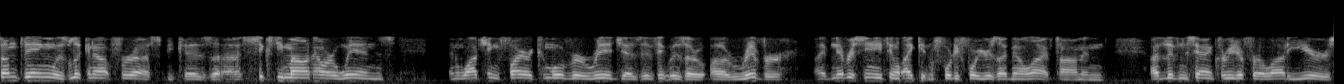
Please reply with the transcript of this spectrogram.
something was looking out for us because uh, 60 mile an hour winds and watching fire come over a ridge as if it was a, a river. I've never seen anything like it in 44 years I've been alive, Tom, and I've lived in Santa Clarita for a lot of years.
